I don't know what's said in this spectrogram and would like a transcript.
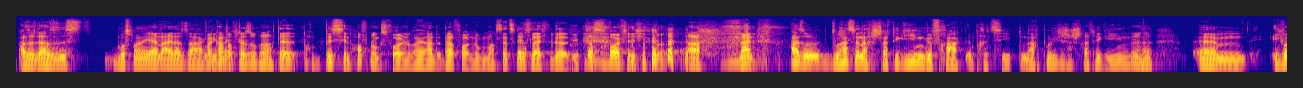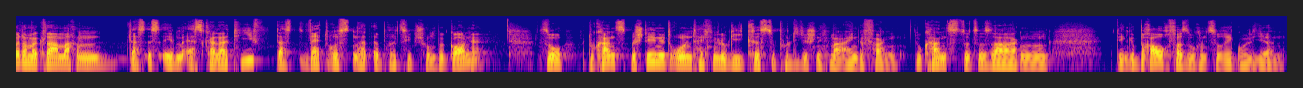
Also das ist muss man ja leider sagen. Ich war gerade auf der Suche nach der noch ein bisschen hoffnungsvollen Variante davon. Du machst jetzt das, gleich wieder die. Das wollte ich. ah. Nein, also du hast ja nach Strategien gefragt im Prinzip, nach politischen Strategien. Mhm. Ne? Ähm, ich wollte noch mal klar machen, das ist eben eskalativ. Das Wettrüsten hat im Prinzip schon begonnen. Okay. So, du kannst bestehende Drohnentechnologie kriegst du politisch nicht mehr eingefangen. Du kannst sozusagen den Gebrauch versuchen zu regulieren.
